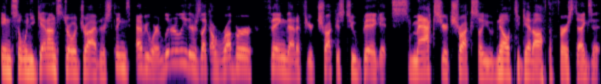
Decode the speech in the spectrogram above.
And so when you get on Storrow Drive, there's things everywhere. Literally, there's like a rubber thing that if your truck is too big, it smacks your truck so you know to get off the first exit.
